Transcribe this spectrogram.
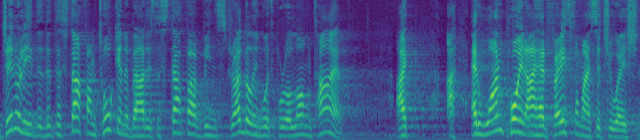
generally the, the, stuff I'm talking about is the stuff I've been struggling with for a long time. I, I, at one point, I had faith for my situation,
